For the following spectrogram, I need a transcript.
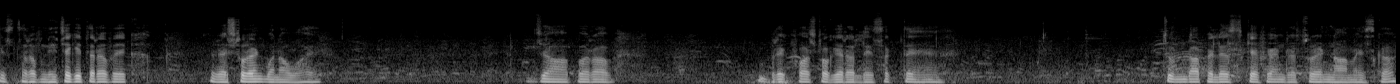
इस तरफ़ नीचे की तरफ़ एक रेस्टोरेंट बना हुआ है, जहाँ पर आप ब्रेकफास्ट वगैरह ले सकते हैं। Chunda Palace Cafe and Restaurant नाम है इसका।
